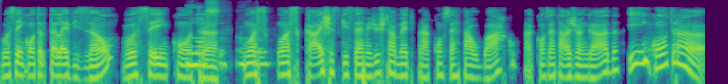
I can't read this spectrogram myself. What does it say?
você encontra televisão, você encontra Nossa, ok. umas, umas caixas que servem justamente para consertar o barco, para consertar a jangada, e encontra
